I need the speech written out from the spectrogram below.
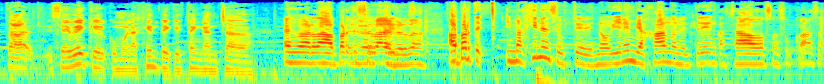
Está- se ve que como la gente que está enganchada. Es verdad, aparte Es se verdad, va. es verdad. Aparte, imagínense ustedes, ¿no? Vienen viajando en el tren cansados a su casa.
